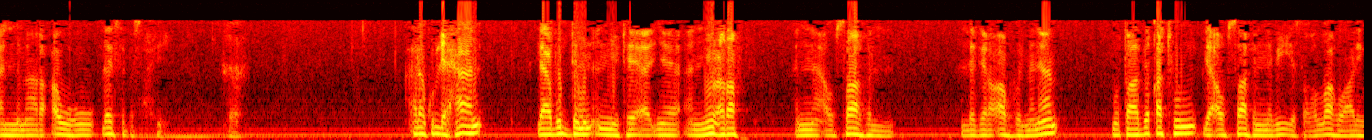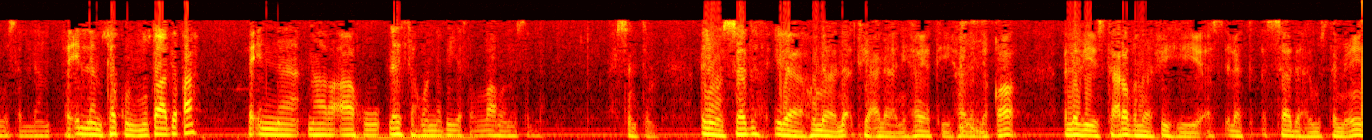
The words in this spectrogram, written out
أن ما رأوه ليس بصحيح. على كل حال لا بد من أن, أن يعرف أن أوصاف الذي رآه في المنام مطابقة لأوصاف النبي صلى الله عليه وسلم. فإن لم تكن مطابقة فإن ما رآه ليس هو النبي صلى الله عليه وسلم. أحسنتم. أيها السادة إلى هنا نأتي على نهاية هذا اللقاء الذي استعرضنا فيه أسئلة السادة المستمعين.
